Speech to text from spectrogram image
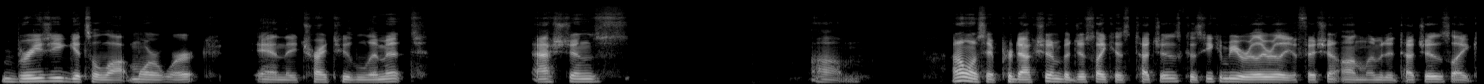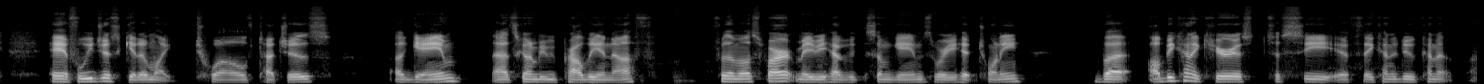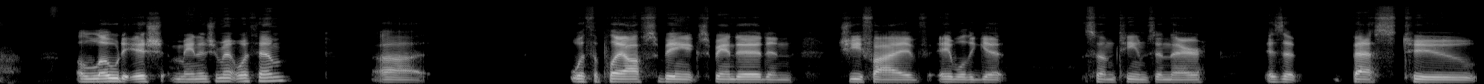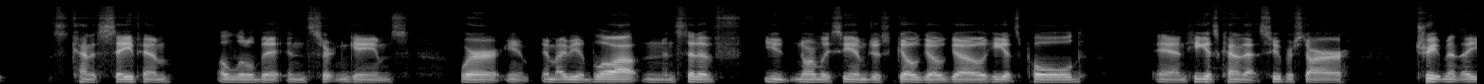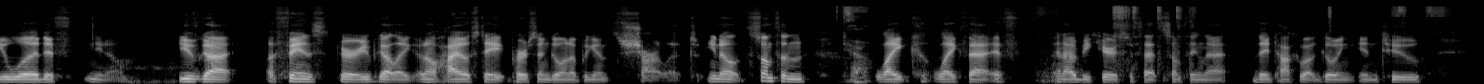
Breezy gets a lot more work and they try to limit Ashton's um I don't want to say production, but just like his touches, because he can be really, really efficient on limited touches. Like, hey, if we just get him like 12 touches a game, that's going to be probably enough for the most part. Maybe have some games where you hit 20, but I'll be kind of curious to see if they kind of do kind of a load ish management with him. Uh, with the playoffs being expanded and G5 able to get some teams in there, is it best to kind of save him a little bit in certain games where you know it might be a blowout and instead of you normally see him just go go go he gets pulled and he gets kind of that superstar treatment that you would if you know you've got a fans or you've got like an Ohio State person going up against Charlotte you know something Yeah. like like that if and I would be curious if that's something that they talk about going into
